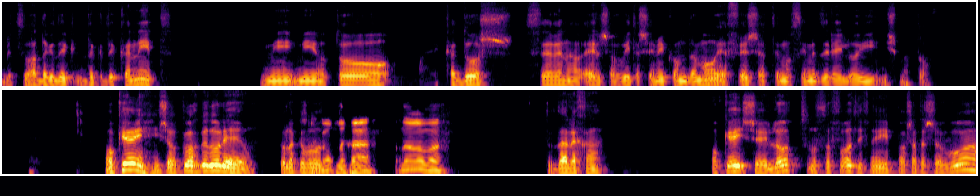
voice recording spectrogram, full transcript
בצורה דקדק, דקדקנית מאותו קדוש, סרן הראל שרביט השם ייקום דמו, יפה שאתם עושים את זה לעילוי נשמתו. אוקיי, יישר כוח גדול יאיר, כל הכבוד. כוח לך, תודה רבה. תודה לך. אוקיי, שאלות נוספות לפני פרשת השבוע?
